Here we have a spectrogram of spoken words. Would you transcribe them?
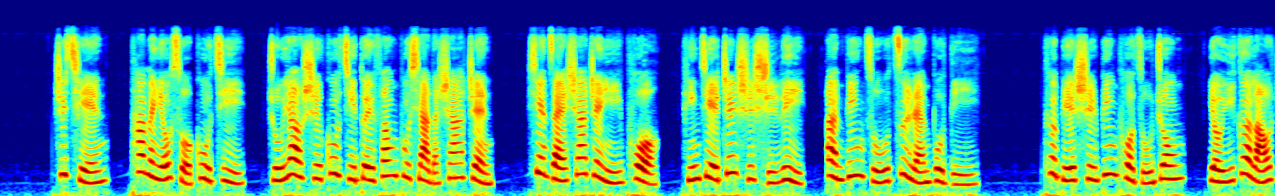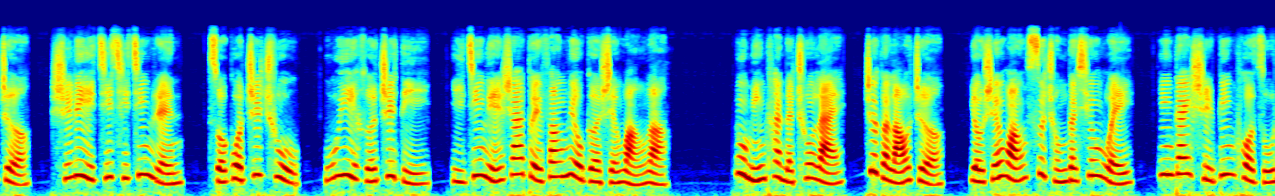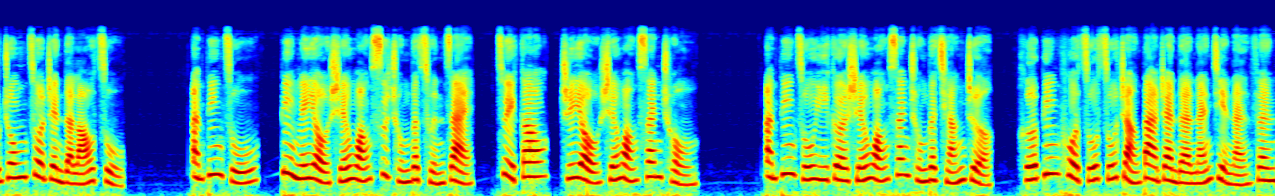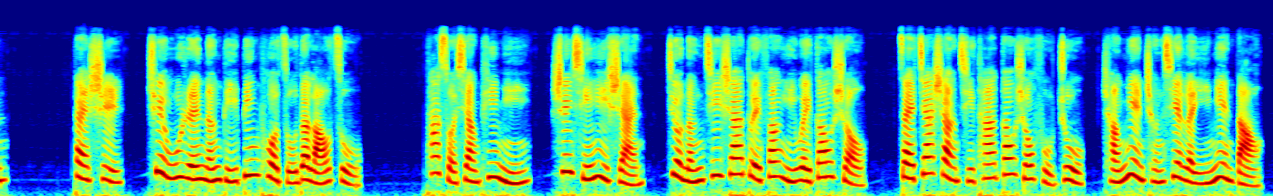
之前他们有所顾忌，主要是顾忌对方布下的杀阵。现在杀阵一破，凭借真实实力。暗冰族自然不敌，特别是冰魄族中有一个老者，实力极其惊人，所过之处无一合之敌，已经连杀对方六个神王了。陆明看得出来，这个老者有神王四重的修为，应该是冰魄族中坐镇的老祖。暗冰族并没有神王四重的存在，最高只有神王三重。暗冰族一个神王三重的强者，和冰魄族族长大战的难解难分，但是却无人能敌冰魄族的老祖。他所向披靡，身形一闪，就能击杀对方一位高手，再加上其他高手辅助，场面呈现了一面倒。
